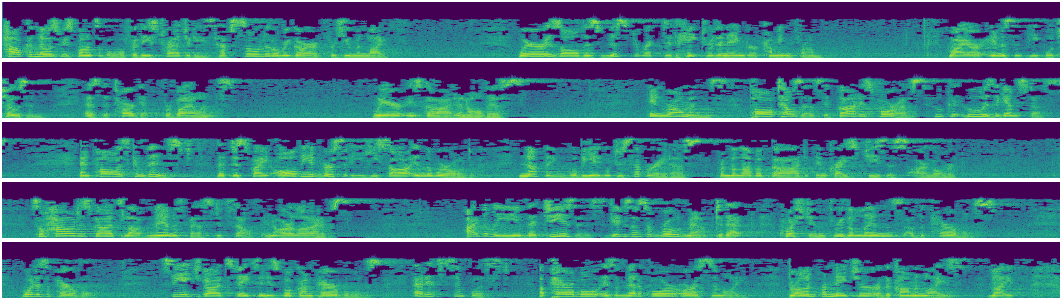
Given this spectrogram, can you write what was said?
How can those responsible for these tragedies have so little regard for human life? Where is all this misdirected hatred and anger coming from? Why are innocent people chosen as the target for violence? Where is God in all this? In Romans, Paul tells us if God is for us, who, who is against us? And Paul is convinced that despite all the adversity he saw in the world, nothing will be able to separate us from the love of God in Christ Jesus our Lord. So, how does God's love manifest itself in our lives? I believe that Jesus gives us a roadmap to that question through the lens of the parables. What is a parable? C.H. Dodd states in his book on parables, at its simplest, a parable is a metaphor or a simile, drawn from nature or the common life,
